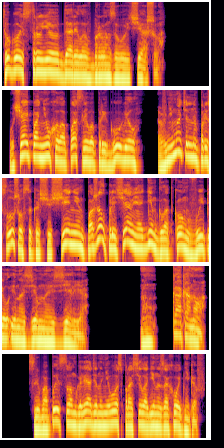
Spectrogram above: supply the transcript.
тугой струей ударила в бронзовую чашу. Учай понюхал, опасливо пригубил, внимательно прислушался к ощущениям, пожал плечами и одним глотком выпил иноземное зелье. «Ну, как оно?» С любопытством, глядя на него, спросил один из охотников.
